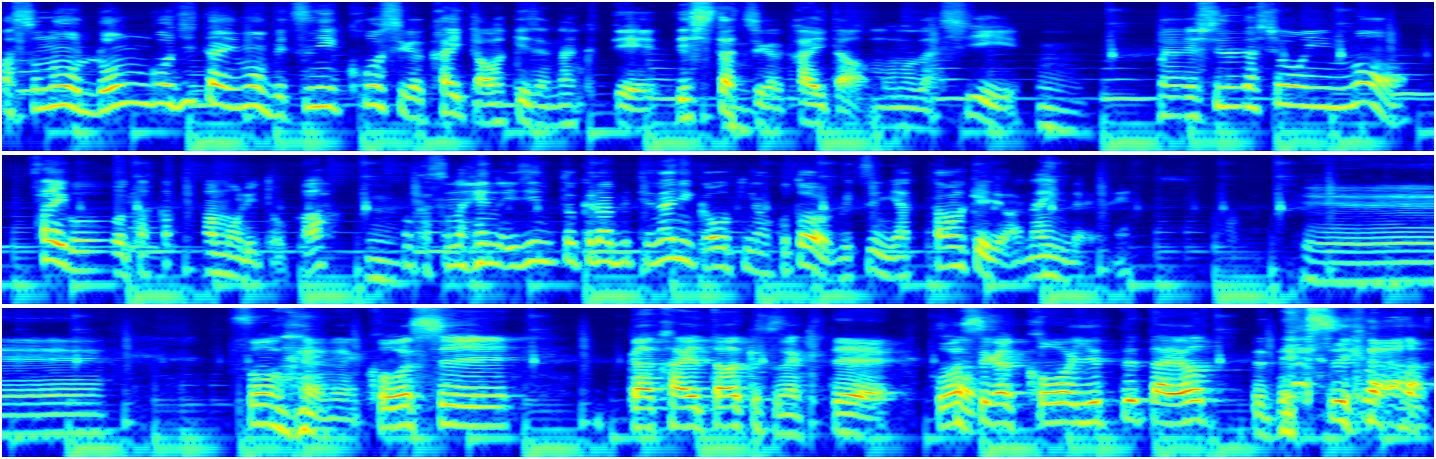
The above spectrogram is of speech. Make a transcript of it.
あ、その論語自体も別に孔子が書いたわけじゃなくて弟子たちが書いたものだし、ー、うん。まあ吉田松陰も西郷隆盛とかうんなんかその辺の偉人と比べて何か大きなことを別にやったわけではないんだよね。へえそうなんよね孔子が書いたわけじゃなくて孔子がこう言ってたよって弟子が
